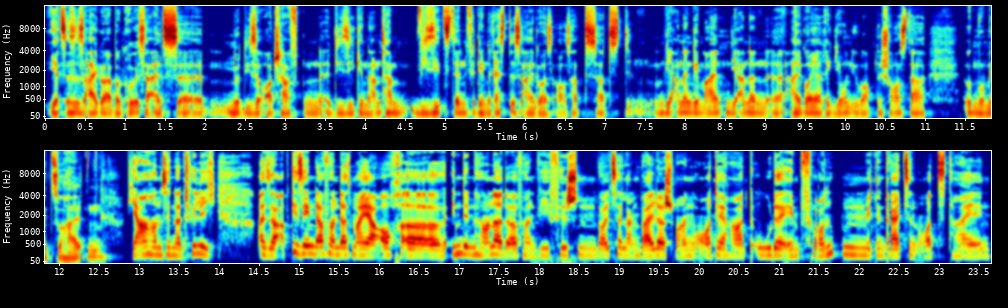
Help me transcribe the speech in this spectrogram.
jetzt ist es Allgäu aber größer als äh, nur diese Ortschaften, äh, die Sie genannt haben. Wie sieht's denn für den Rest des Allgäus aus? Hat, hat die anderen Gemeinden, die anderen äh, Allgäuer Regionen überhaupt eine Chance, da irgendwo mitzuhalten? Ja, haben sie natürlich. Also abgesehen davon, dass man ja auch äh, in den Hörnerdörfern wie Fischen, Wolzerlang, Balderschwang Orte hat oder eben Fronten mit den 13 Ortsteilen.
